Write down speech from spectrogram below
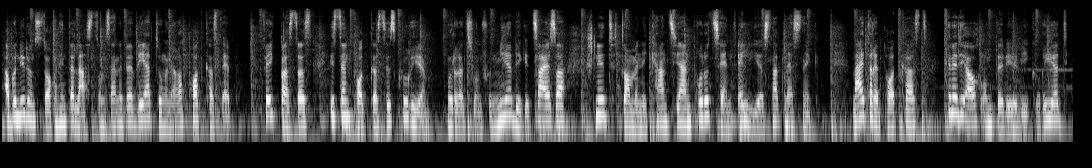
abonniert uns doch und hinterlasst uns eine Bewertung in eurer Podcast-App. Fakebusters ist ein Podcast des Kurier. Moderation von mir, Birgit Zeiser, Schnitt Dominik Kanzian, Produzent Elias Nadmesnik. Weitere Podcasts findet ihr auch unter www.kurier.at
